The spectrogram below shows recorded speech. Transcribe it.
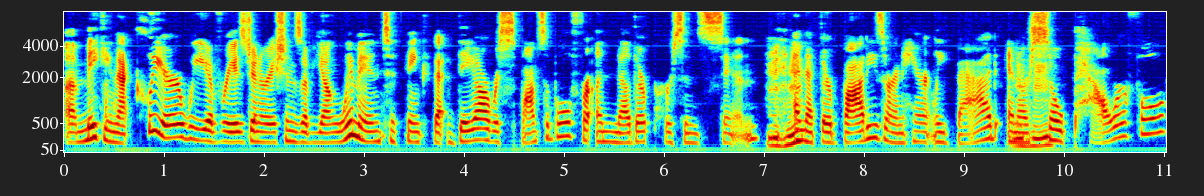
uh, making that clear, we have raised generations of young women to think that they are responsible for another person's sin Mhm. and that their bodies are inherently bad and are Mhm. so powerful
